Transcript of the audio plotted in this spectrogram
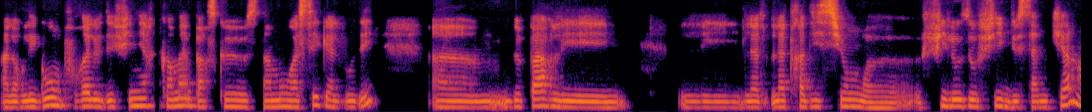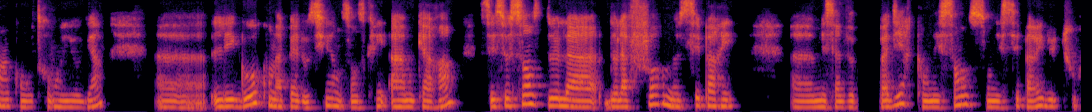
Alors l'ego, on pourrait le définir quand même parce que c'est un mot assez galvaudé, de par les, la, tradition euh, philosophique du Samkhya hein, qu'on retrouve en yoga. Euh, l'ego, qu'on appelle aussi en sanskrit ahamkara, c'est ce sens de la, de la forme séparée. Euh, mais ça ne veut pas dire qu'en essence, on est séparé du tout.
